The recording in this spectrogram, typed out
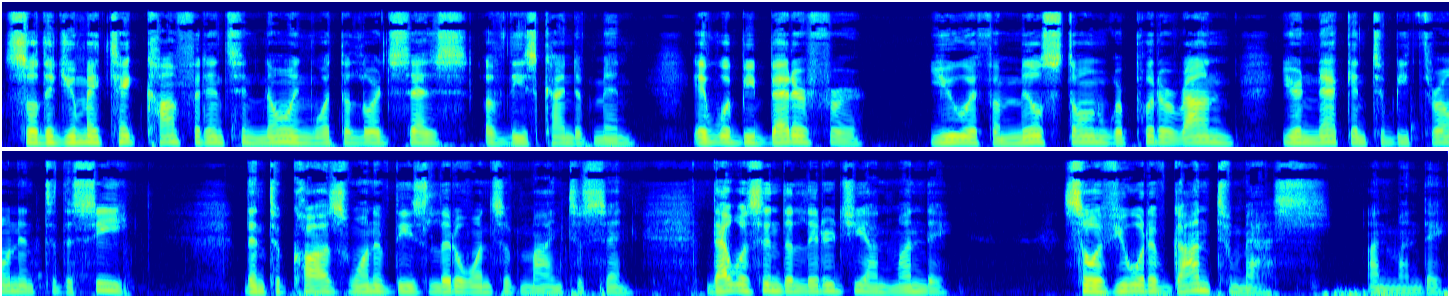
So that you may take confidence in knowing what the Lord says of these kind of men. It would be better for you if a millstone were put around your neck and to be thrown into the sea than to cause one of these little ones of mine to sin. That was in the liturgy on Monday. So if you would have gone to Mass on Monday,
